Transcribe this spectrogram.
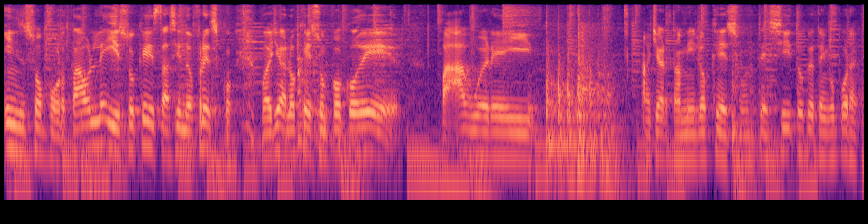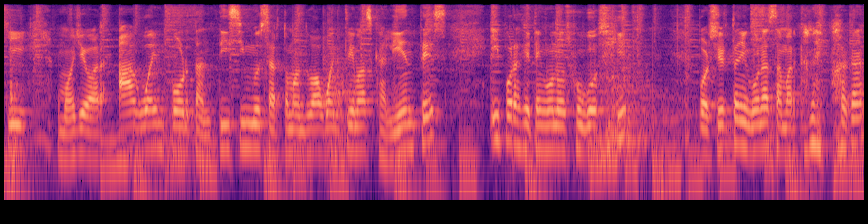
insoportable y eso que está haciendo fresco. Voy a llevar lo que es un poco de power y Ayer también lo que es un tecito que tengo por aquí. Vamos a llevar agua, importantísimo estar tomando agua en climas calientes. Y por aquí tengo unos jugos HIT. Por cierto, ninguna esta marca me pagan.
